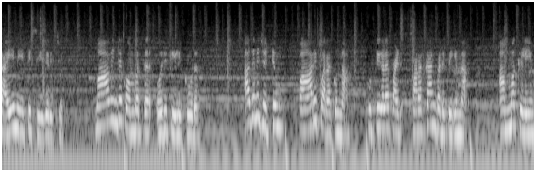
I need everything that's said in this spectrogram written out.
കൈനീട്ടി സ്വീകരിച്ചു. മാവിന്റെ കൊമ്പത്ത് ഒരു കിളിക്കൂട്. അതിനു ചുറ്റും പാറിപ്പറക്കുന്ന കുട്ടികളെ പറക്കാൻ പഠിപ്പിക്കുന്ന അമ്മ കിളിയും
